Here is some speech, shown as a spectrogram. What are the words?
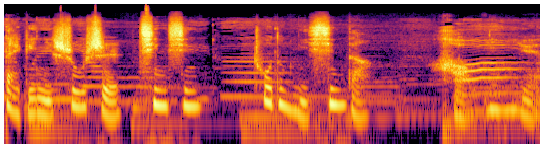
带给你舒适、清新、触动你心的好音乐。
